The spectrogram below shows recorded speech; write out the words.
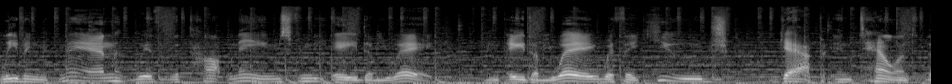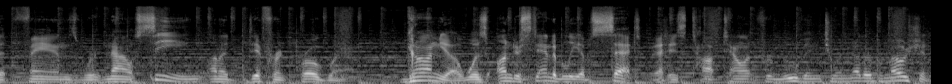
leaving McMahon with the top names from the AWA in AWA with a huge gap in talent that fans were now seeing on a different program. Gagne was understandably upset at his top talent for moving to another promotion,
